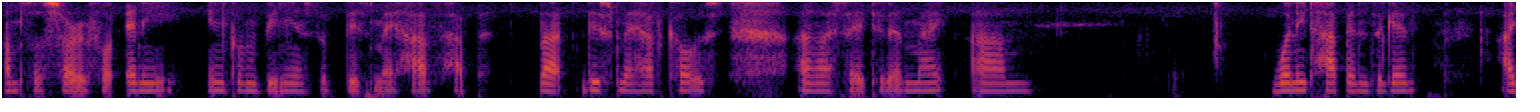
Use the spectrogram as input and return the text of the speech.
I'm so sorry for any inconvenience that this may have happened that this may have caused. And I say to them mate um when it happens again i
